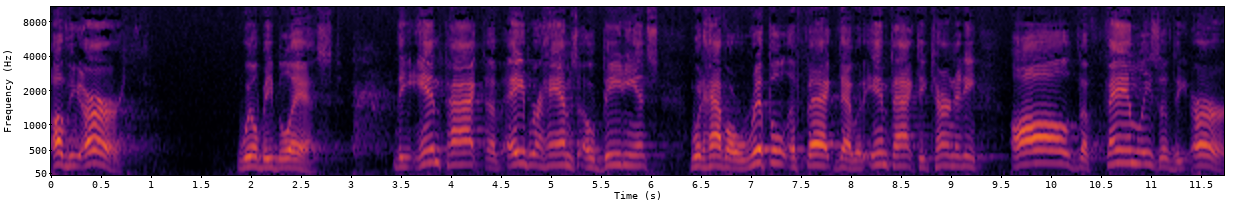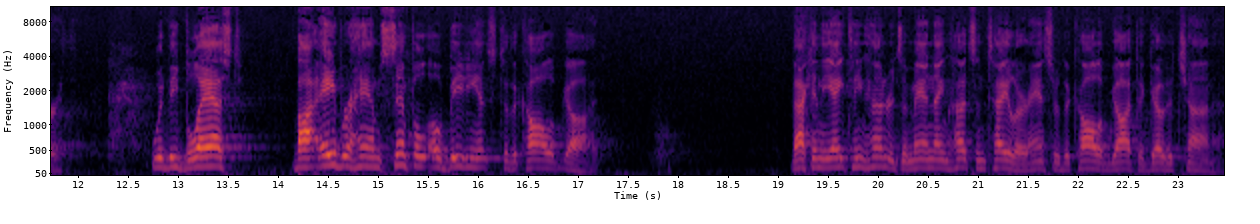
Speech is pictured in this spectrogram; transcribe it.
of the earth will be blessed. The impact of Abraham's obedience would have a ripple effect that would impact eternity. All the families of the earth would be blessed by Abraham's simple obedience to the call of God. Back in the 1800s, a man named Hudson Taylor answered the call of God to go to China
